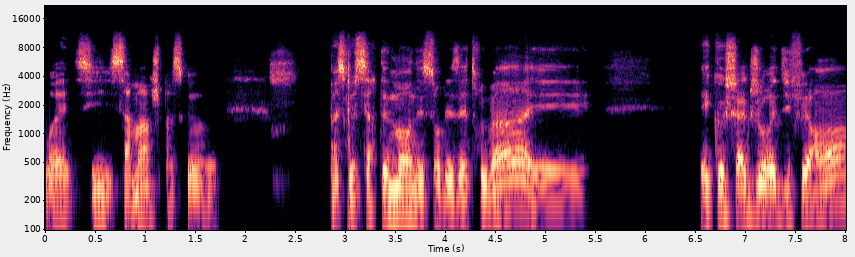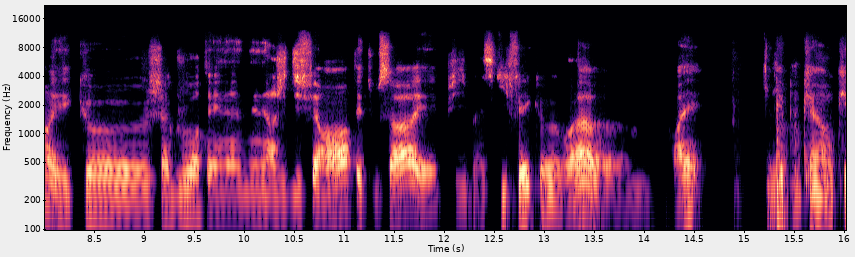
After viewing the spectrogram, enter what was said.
ouais, si, ça marche parce que, parce que certainement on est sur des êtres humains et, et que chaque jour est différent et que chaque jour tu as une, énergie différente et tout ça. Et puis, ben, ce qui fait que, voilà ouais, les bouquins, ok,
